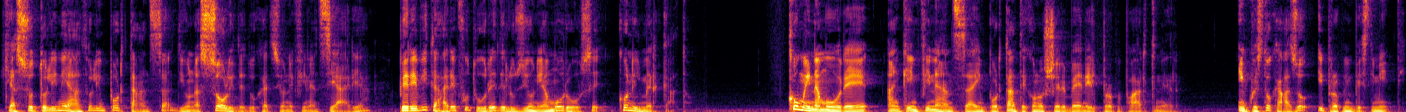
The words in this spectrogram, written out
che ha sottolineato l'importanza di una solida educazione finanziaria per evitare future delusioni amorose con il mercato. Come in amore, anche in finanza è importante conoscere bene il proprio partner, in questo caso i propri investimenti.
